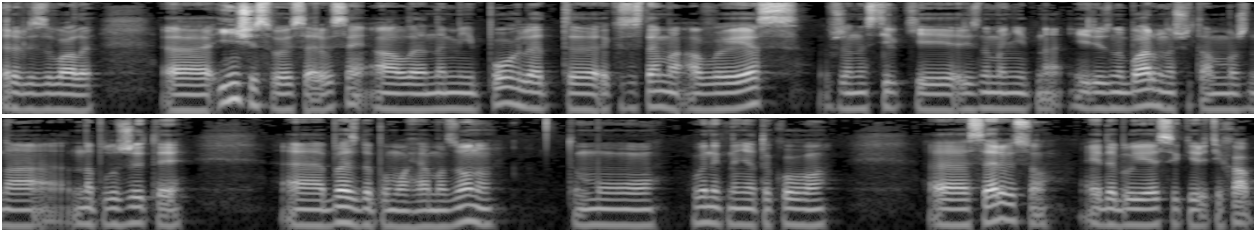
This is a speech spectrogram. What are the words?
реалізували е, інші свої сервіси. Але, на мій погляд, е, екосистема АВС вже настільки різноманітна і різнобарвна, що там можна наплужити е, без допомоги Амазону. Тому виникнення такого сервісу AWS Security Hub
